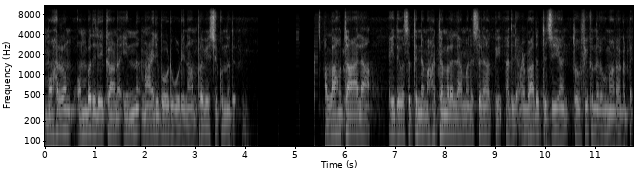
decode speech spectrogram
മൊഹറം ഒമ്പതിലേക്കാണ് ഇന്ന് മാരിബോടുകൂടി നാം പ്രവേശിക്കുന്നത്. അള്ളാഹു താല ഈ ദിവസത്തിന്റെ മഹത്വങ്ങളെല്ലാം മനസ്സിലാക്കി അതിൽ അബാദത്ത് ചെയ്യാൻ തോഫിക്ക് നൽകുമാറാകട്ടെ.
